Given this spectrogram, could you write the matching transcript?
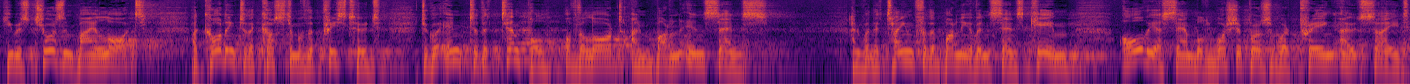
he was chosen by lot, according to the custom of the priesthood, to go into the temple of the Lord and burn incense. And when the time for the burning of incense came, all the assembled worshippers were praying outside.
